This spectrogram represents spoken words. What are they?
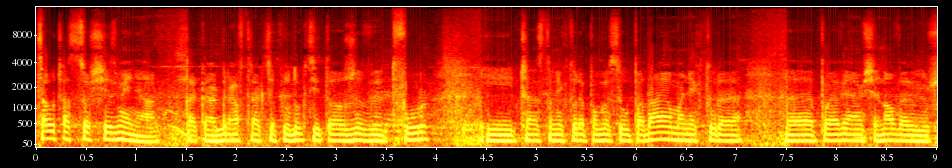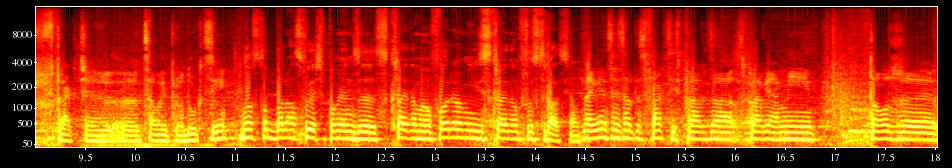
cały czas coś się zmienia. Taka gra w trakcie produkcji to żywy twór i często niektóre pomysły upadają, a niektóre e, pojawiają się nowe już w trakcie e, całej produkcji. No stop balansuje się pomiędzy skrajną euforią i skrajną frustracją. Najwięcej satysfakcji sprawdza, sprawia mi to, że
